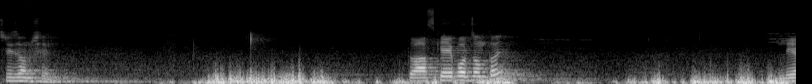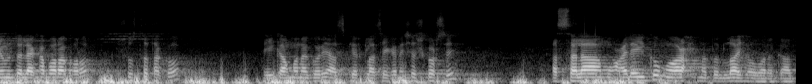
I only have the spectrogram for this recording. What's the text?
সৃজনশীল। তো আজকে এই পর্যন্তই। নিয়মিত লেখাপড়া করো, সুস্থ থাকো। এই কামনা করে আজকের ক্লাস এখানে শেষ করছি। আসসালামু আলাইকুম ওরহমতুল্লাহ বারকাত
